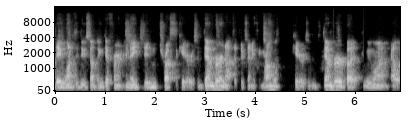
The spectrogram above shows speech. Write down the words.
They wanted to do something different, and they didn't trust the caterers in Denver. Not that there's anything wrong with caterers in Denver, but we want LA.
